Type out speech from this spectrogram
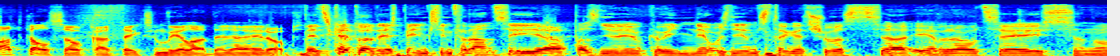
atkal savukārt, teiksim, lielā daļā Eiropas. Bet skatoties, pieņemsim, Francijā paziņoja, ka ka viņi neuzņems tagad šos uh, iebraucējus. Nu,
